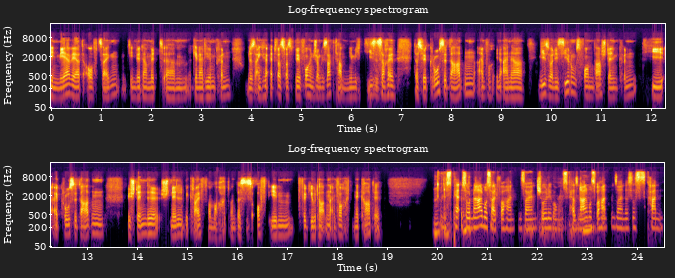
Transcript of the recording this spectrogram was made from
den Mehrwert aufzeigen, den wir damit ähm, generieren können. Und das ist eigentlich etwas, was wir vorhin schon gesagt haben, nämlich diese Sache, dass wir große Daten einfach in einer Visualisierungsform darstellen können, die äh, große Datenbestände schnell begreifbar macht. Und das ist oft eben für Geodaten einfach eine Karte. Und das Personal muss halt vorhanden sein. Entschuldigung, das Personal muss vorhanden sein, dass es kann.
